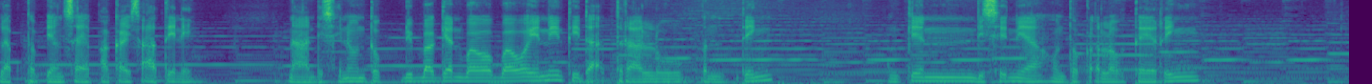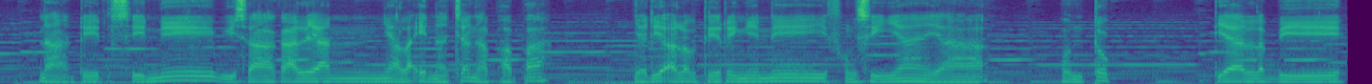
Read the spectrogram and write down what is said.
laptop yang saya pakai saat ini. Nah di sini untuk di bagian bawah-bawah ini tidak terlalu penting. Mungkin di sini ya untuk allow tearing. Nah di sini bisa kalian nyalain aja nggak apa-apa. Jadi allow tearing ini fungsinya ya untuk dia lebih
